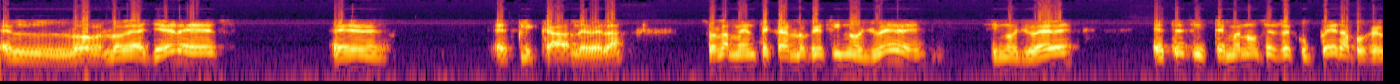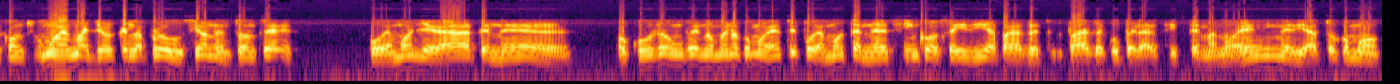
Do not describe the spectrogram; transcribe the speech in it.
el, lo, lo de ayer es, es explicable, ¿verdad? Solamente, Carlos, que si no llueve, si no llueve, este sistema no se recupera porque el consumo es mayor que la producción, entonces podemos llegar a tener, ocurre un fenómeno como este y podemos tener cinco o seis días para, para recuperar el sistema, no es inmediato como,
